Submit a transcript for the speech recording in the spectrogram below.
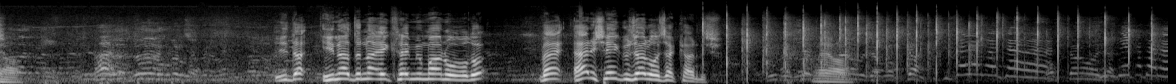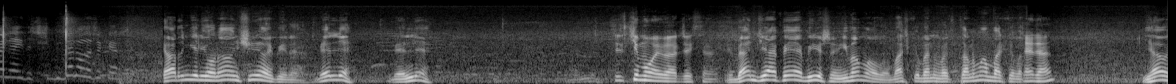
İda- İnadına Ekrem İmamoğlu ve her şey güzel olacak kardeşim. Eyvallah. Yardım geliyor ona işini yapıyor. Belli. Belli. Siz kime oy vereceksiniz? E Ben CHP'ye biliyorsun İmamoğlu. Başka benim tanımam başka. Neden? Ya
